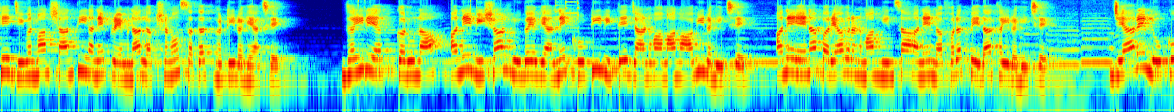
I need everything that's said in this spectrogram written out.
કે જીવનમાં શાંતિ અને પ્રેમના લક્ષણો સતત ઘટી રહ્યા છે. ધૈર્ય, કરુણા અને વિશાળ હૃદય જ્ઞાનને ખોટી રીતે જાણવામાં આવી રહી છે અને એના પર્યાવરણમાં હિંસા અને નફરત પેદા થઈ રહી છે. જ્યારે લોકો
